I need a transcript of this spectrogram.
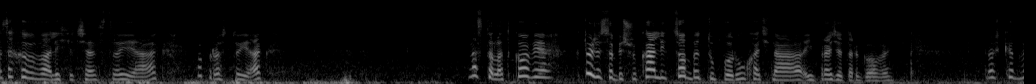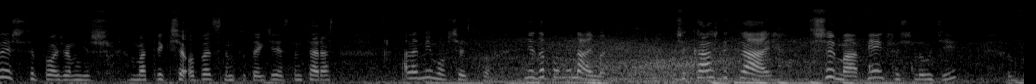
zachowywali się często jak, po prostu jak nastolatkowie, którzy sobie szukali, co by tu poruchać na imprezie targowej. Troszkę wyższy poziom niż w Matrixie obecnym, tutaj gdzie jestem teraz, ale mimo wszystko nie zapominajmy, że każdy kraj trzyma większość ludzi w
